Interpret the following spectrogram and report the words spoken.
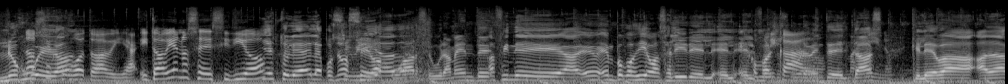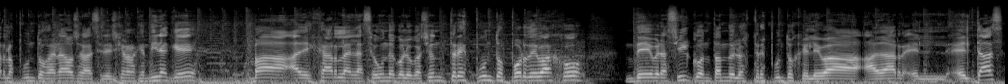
no juega. No se jugó todavía. Y todavía no se decidió. Y esto le da la posibilidad. No se va a jugar seguramente. A fin de. En, pocos días va a salir el, el, fallo seguramente del TAS que le va a dar los puntos ganados a la selección argentina, que va a dejarla en la segunda colocación, tres puntos por debajo de Brasil, contando los tres puntos que le va a dar el, el TAS.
